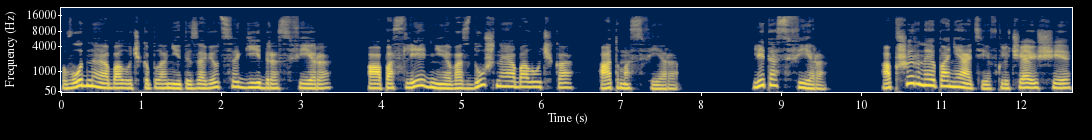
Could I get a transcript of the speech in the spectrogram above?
Водная оболочка планеты зовется гидросфера, а последняя воздушная оболочка – атмосфера. Литосфера – обширное понятие, включающее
